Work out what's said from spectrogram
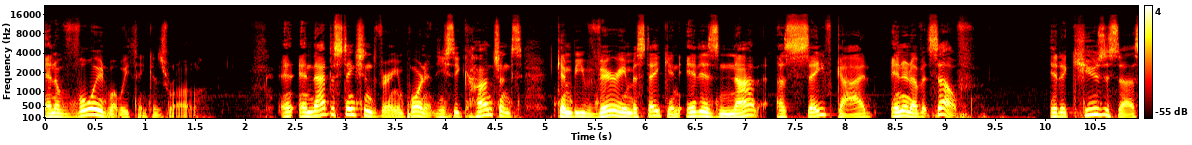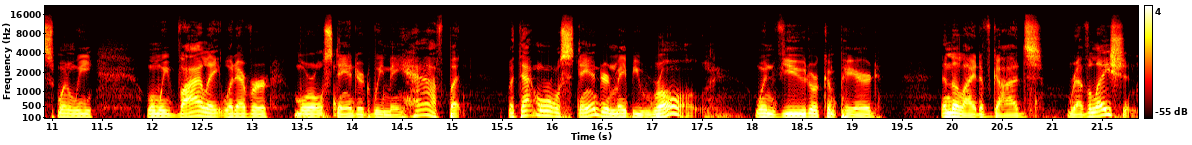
and avoid what we think is wrong. And, and that distinction is very important. You see, conscience can be very mistaken. It is not a safe guide in and of itself. It accuses us when we when we violate whatever moral standard we may have. But, but that moral standard may be wrong when viewed or compared in the light of God's revelation.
